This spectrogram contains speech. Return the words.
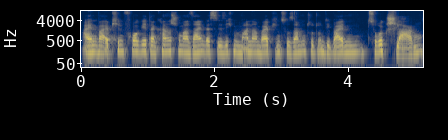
ein Weibchen vorgeht, dann kann es schon mal sein, dass sie sich mit einem anderen Weibchen zusammentut und die beiden zurückschlagen.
